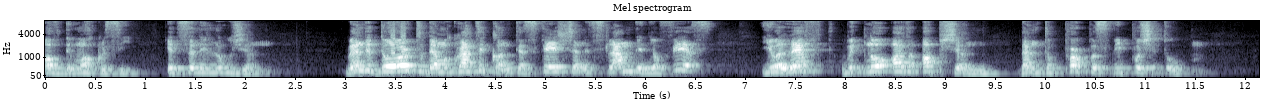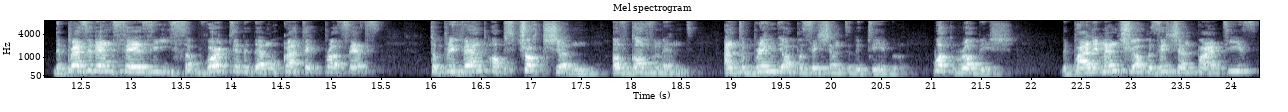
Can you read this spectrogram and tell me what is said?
of democracy. It's an illusion. When the door to democratic contestation is slammed in your face, you are left with no other option than to purposely push it open. The president says he subverted the democratic process to prevent obstruction of government and to bring the opposition to the table. What rubbish! The parliamentary opposition parties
